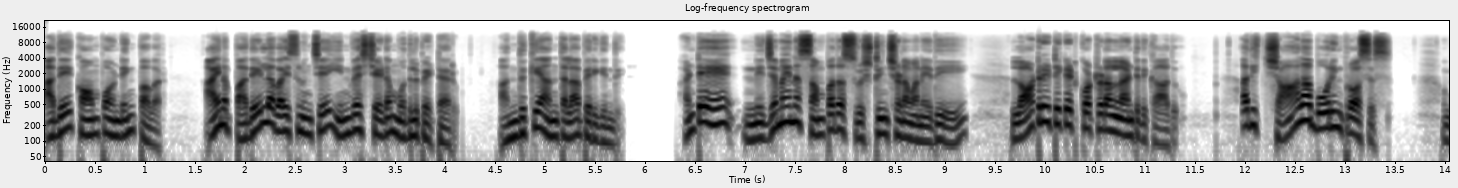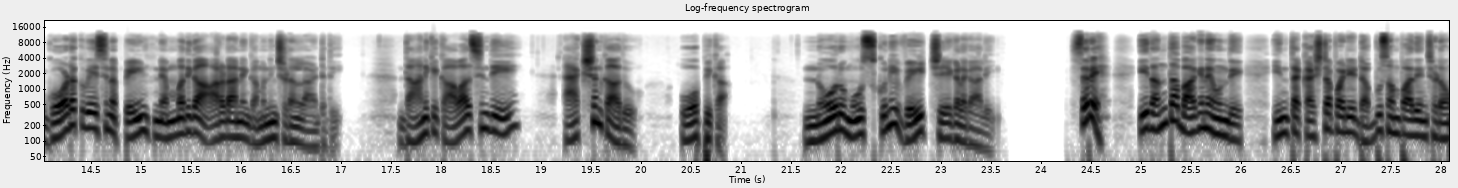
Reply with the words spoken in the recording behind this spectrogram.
అదే కాంపౌండింగ్ పవర్. ఆయన పదేళ్ళ వయసు నుంచే ఇన్వెస్ట్ చేయడం మొదలుపెట్టారు. అందుకే అంతలా పెరిగింది. అంటే నిజమైన సంపద సృష్టించడం అనేది లాటరీ టికెట్ కొట్టడం లాంటిది కాదు. అది చాలా బోరింగ్ ప్రాసెస్. గోడకు వేసిన పెయింట్ నెమ్మదిగా ఆరడాన్ని గమనించడం లాంటిది. దానికి కావాల్సింది యాక్షన్ కాదు ఓపిక. నోరు మూసుకుని వెయిట్ చేయగలగాలి. సరే ఇదంతా బాగానే ఉంది. ఇంత కష్టపడి డబ్బు సంపాదించడం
